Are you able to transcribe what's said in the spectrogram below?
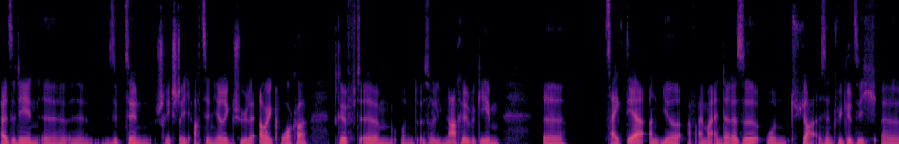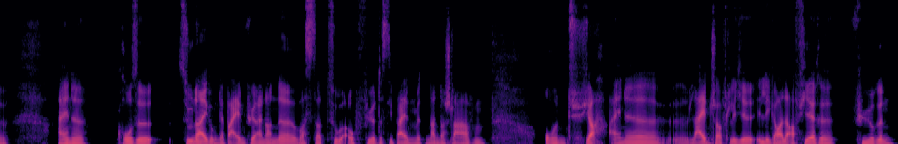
also den äh, 17-18-jährigen äh, Schüler Eric Walker trifft ähm, und soll ihm Nachhilfe geben, äh, zeigt der an ihr auf einmal Interesse und ja, es entwickelt sich äh, eine große Zuneigung der beiden füreinander, was dazu auch führt, dass die beiden miteinander schlafen und ja, eine äh, leidenschaftliche illegale Affäre führen.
